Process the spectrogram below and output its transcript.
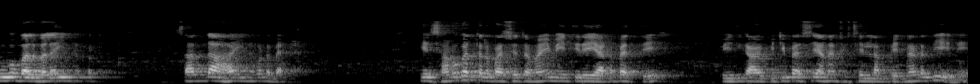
රූප බල බල ඉන්නකොට. සද්ද අහිනකොට බෑ. ඒ සමුගත්තට පස්සේ තමයි මේ tire යටපැත්තේ වේදිකාවේ පිටිපස්සේ යන සෙල්ලම් පෙන්වන්න තියෙන්නේ.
